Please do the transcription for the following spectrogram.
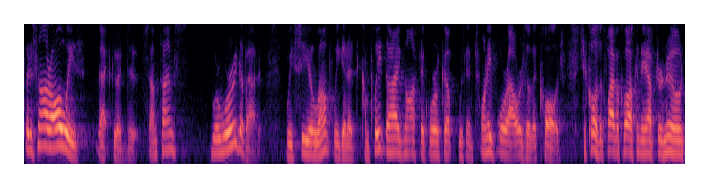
But it's not always that good news. Sometimes we're worried about it. We see a lump, we get a complete diagnostic workup within 24 hours of the call. She calls at 5 o'clock in the afternoon.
